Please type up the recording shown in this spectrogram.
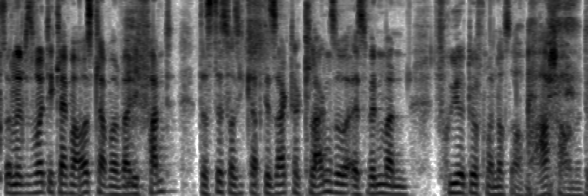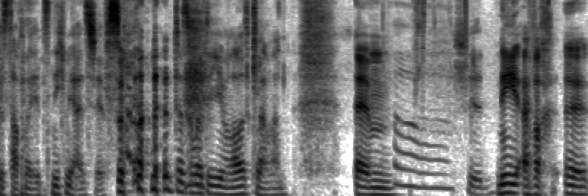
sondern das wollte ich gleich mal ausklammern, weil ich fand, dass das, was ich gerade gesagt habe, klang so, als wenn man, früher dürfte man noch so auf den Arsch hauen und das darf man jetzt nicht mehr als Chef. So, das wollte ich eben ausklammern. Ähm, Schön. Nee, einfach, äh, äh,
